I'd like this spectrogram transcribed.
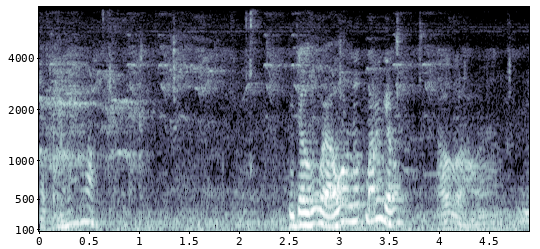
thịt không ngon. Cho cũng đổ nước mắm vô. Đổ gọn ừ.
